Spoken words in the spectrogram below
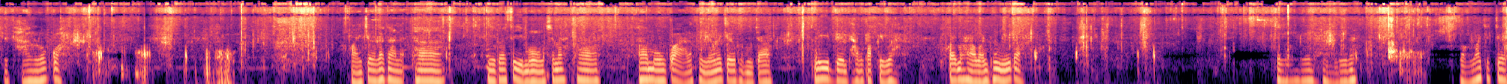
แต่ทางลกว่ะขอให้เจอแล้วกันแหละถ้านี่ก็สี่โมงใช่ไหมถ้าห้าโมงกว่าแล้วผมยังไม่เจอผมจะรีบเดินทางกลับดีกว่าคอยมาหาวันพรุ่งนี้ต่อจะลองเดินหาดูนะ หวังว่าจะเจอ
